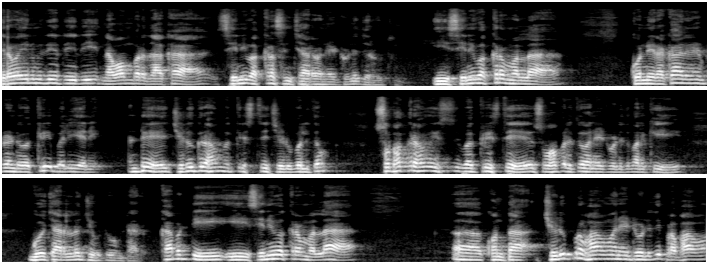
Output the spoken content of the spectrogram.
ఇరవై ఎనిమిదవ తేదీ నవంబర్ దాకా శని వక్ర సంచారం అనేటువంటిది జరుగుతుంది. ఈ శని వక్రం వల్ల కొన్ని రకాలైనటువంటి వక్రీ బలి అని అంటే చెడు గ్రహం వక్రిస్తే చెడు ఫలితం శుభగ్రహం వక్రిస్తే శుభ ఫలితం అనేటువంటిది మనకి గోచారంలో చెబుతూ ఉంటారు. కాబట్టి ఈ శని వక్రం వల్ల కొంత చెడు ప్రభావం అనేటువంటిది ప్రభావం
